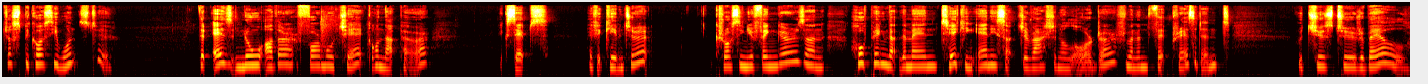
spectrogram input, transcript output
just because he wants to. There is no other formal check on that power, except if it came to it, crossing your fingers and hoping that the men taking any such irrational order from an unfit president would choose to rebel,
